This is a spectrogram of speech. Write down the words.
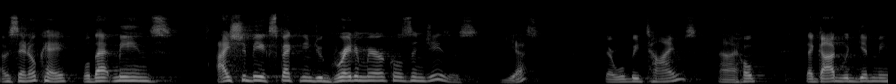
I was saying, okay, well, that means I should be expecting to do greater miracles than Jesus. Yes, there will be times, and I hope that God would give me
